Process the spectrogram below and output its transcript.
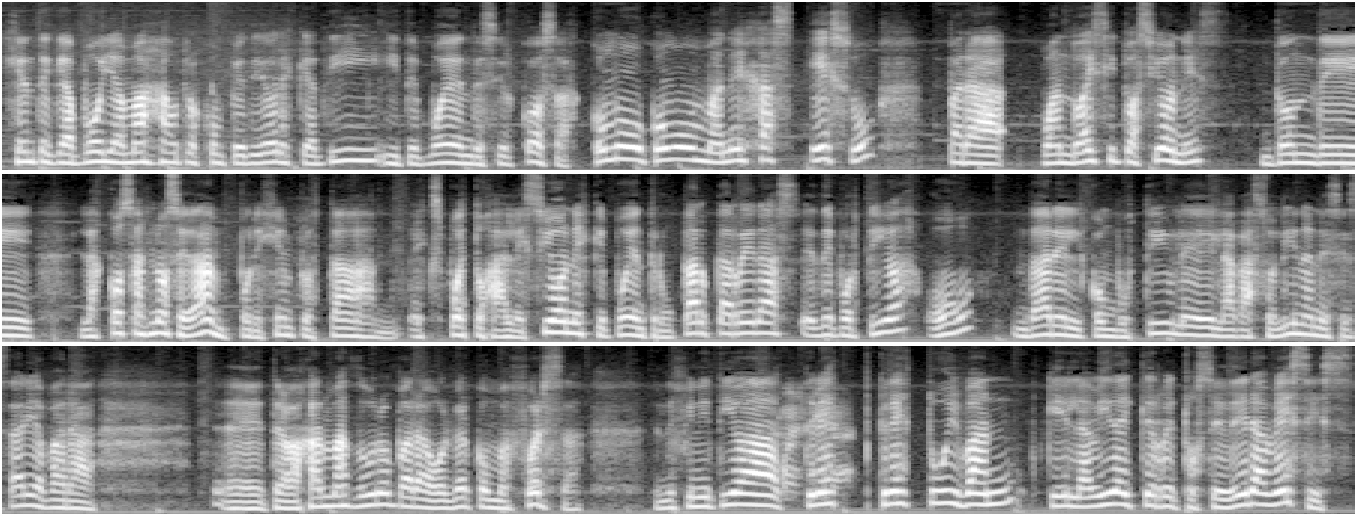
gente que apoya más a otros competidores que a ti y te pueden decir cosas. ¿Cómo, cómo manejas eso para cuando hay situaciones donde las cosas no se dan? Por ejemplo, están expuestos a lesiones que pueden truncar carreras eh, deportivas o dar el combustible, la gasolina necesaria para eh, trabajar más duro para volver con más fuerza. En definitiva, pues ¿crees, ¿crees tú, Iván, que en la vida hay que retroceder a veces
